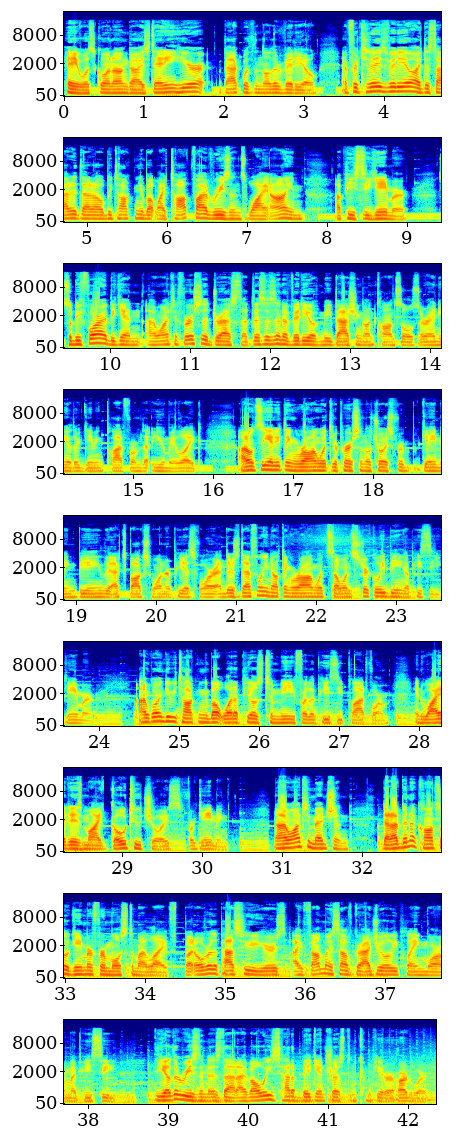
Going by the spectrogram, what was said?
Hey, what's going on guys? Danny here, back with another video. And for today's video, I decided that I'll be talking about my top 5 reasons why I'm a PC gamer. So before I begin, I want to first address that this isn't a video of me bashing on consoles or any other gaming platform that you may like. I don't see anything wrong with your personal choice for gaming being the Xbox One or PS4, and there's definitely nothing wrong with someone strictly being a PC gamer. I'm going to be talking about what appeals to me for the PC platform, and why it is my go-to choice for gaming. Now I want to mention that I've been a console gamer for most of my life, but over the past few years, I found myself gradually playing more on my PC. The other reason is that I've always had a big interest in computer hardware.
